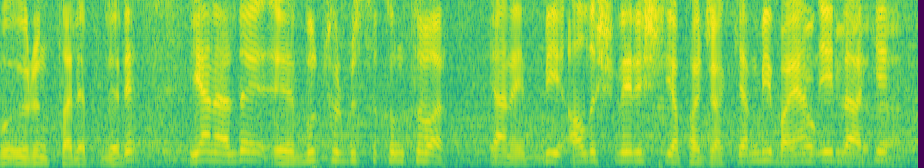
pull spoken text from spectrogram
bu ürün talepleri. Genelde e, bu tür bir sıkıntı var. Yani bir alışveriş yapacakken bir bayan Çok güzel, illaki evet.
